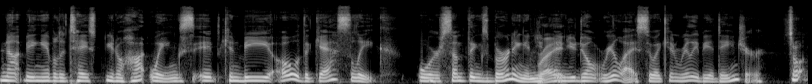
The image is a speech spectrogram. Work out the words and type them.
not being able to taste, you know, hot wings. It can be oh, the gas leak or something's burning and you, Right. and you don't realize. So it can really be a danger. So,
